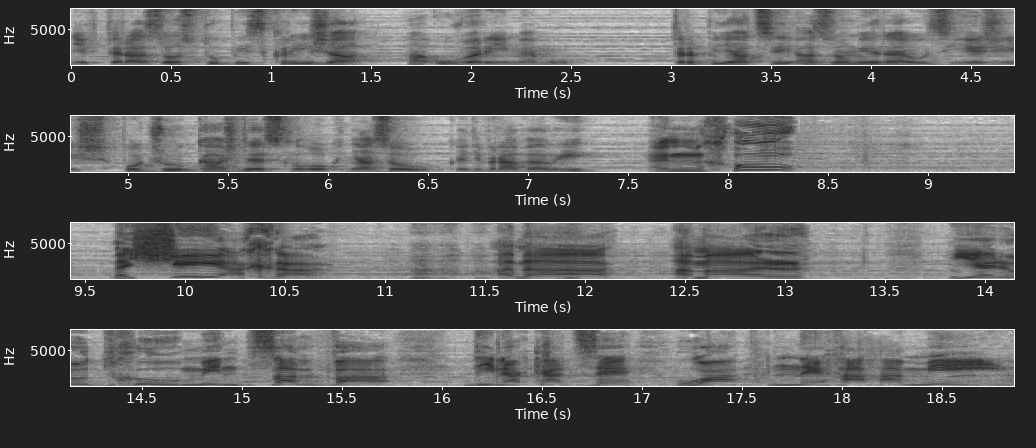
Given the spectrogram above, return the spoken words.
nech teraz zostupí z kríža a uveríme mu. Trpiaci a zomierajúci Ježiš počul každé slovo kňazov, keď vraveli, مشيخة أنا أمر يردخو من صلبة Dinakadze wa nehahamín.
